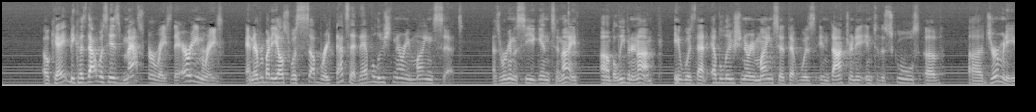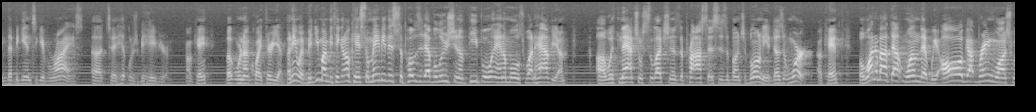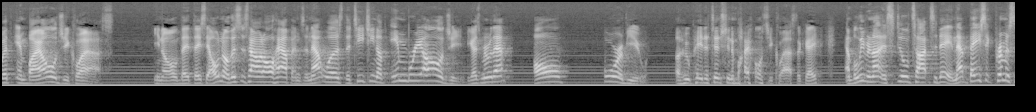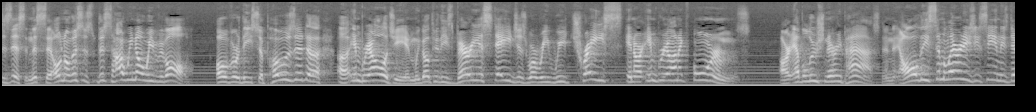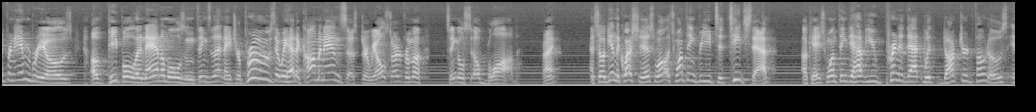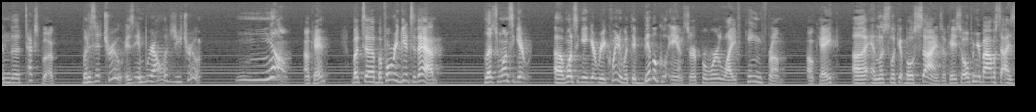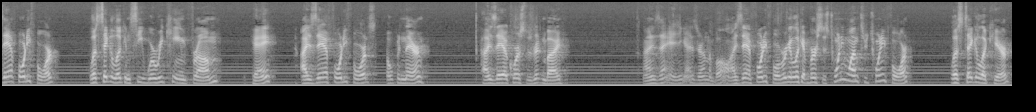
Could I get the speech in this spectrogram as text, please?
Okay? Because that was his master race, the Aryan race, and everybody else was sub race. That's an evolutionary mindset. As we're going to see again tonight, uh, believe it or not, it was that evolutionary mindset that was indoctrinated into the schools of uh, Germany that began to give rise uh, to Hitler's behavior. Okay? But we're not quite there yet. But anyway, but you might be thinking, okay, so maybe this supposed evolution of people, animals, what have you, uh, with natural selection as the process is a bunch of baloney. It doesn't work. Okay? But what about that one that we all got brainwashed with in biology class? You know, they, they say, oh no, this is how it all happens. And that was the teaching of embryology. You guys remember that? All four of you uh, who paid attention in biology class, okay? And believe it or not, it's still taught today. And that basic premise is this, and this oh no, this is this is how we know we've evolved over the supposed uh, uh, embryology, and we go through these various stages where we, we trace in our embryonic forms our evolutionary past, and all these similarities you see in these different embryos of people and animals and things of that nature proves that we had a common ancestor. We all started from a single cell blob, right? And so, again, the question is well, it's one thing for you to teach that. Okay, it's one thing to have you printed that with doctored photos in the textbook, but is it true? Is embryology true? No. Okay, but uh, before we get to that, let's once again, uh, once again get reacquainted with the biblical answer for where life came from. Okay, uh, and let's look at both sides. Okay, so open your Bibles to Isaiah 44. Let's take a look and see where we came from. Okay, Isaiah 44. Let's open there. Isaiah, of course, was written by Isaiah. You guys are on the ball. Isaiah 44. We're going to look at verses 21 through 24. Let's take a look here.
